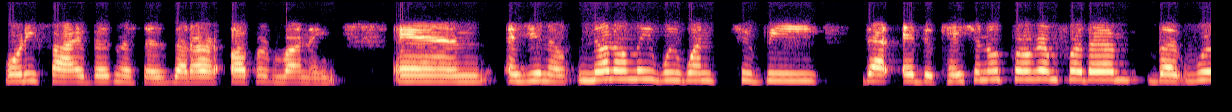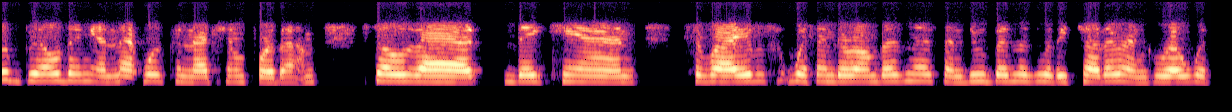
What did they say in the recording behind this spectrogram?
45 businesses that are up and running. And, and, you know, not only we want to be that educational program for them, but we're building a network connection for them so that they can thrive within their own business and do business with each other and grow with,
